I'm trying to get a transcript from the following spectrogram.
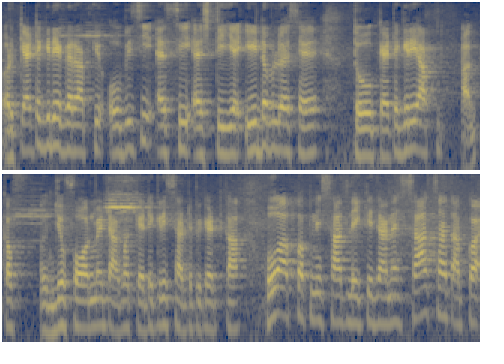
और कैटेगरी अगर आपकी ओ बी सी एस या ई एस है तो कैटेगरी आप का जो फॉर्मेट आपका कैटेगरी सर्टिफिकेट का, वो आपको अपने साथ लेके जाना है। साथ साथ आपका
